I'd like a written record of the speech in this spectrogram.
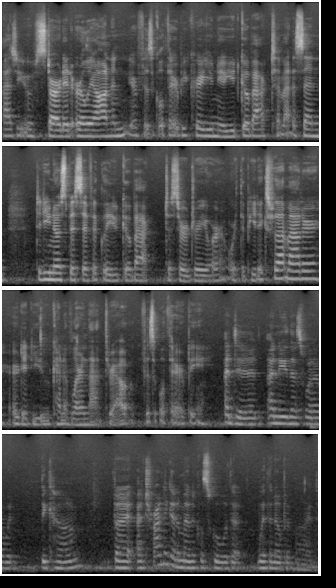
as you started early on in your physical therapy career, you knew you'd go back to medicine did you know specifically you'd go back to surgery or orthopedics for that matter, or did you kind of learn that throughout physical therapy? I did. I knew that's what I would become, but I tried to go to medical school with a with an open mind,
